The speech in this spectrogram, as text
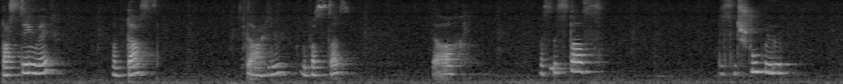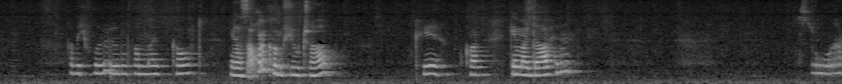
Das Ding weg. Und das dahin. Und was ist das? Ja. Was ist das? Das sind Stubel. Habe ich wohl irgendwann mal gekauft. Ja, das ist auch ein Computer. Okay, komm, geh mal dahin. So, nein.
